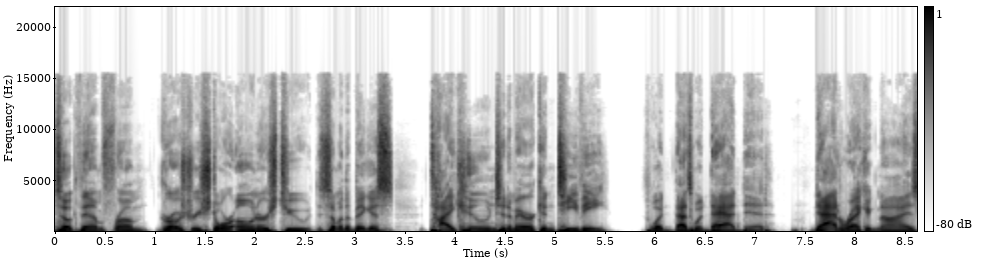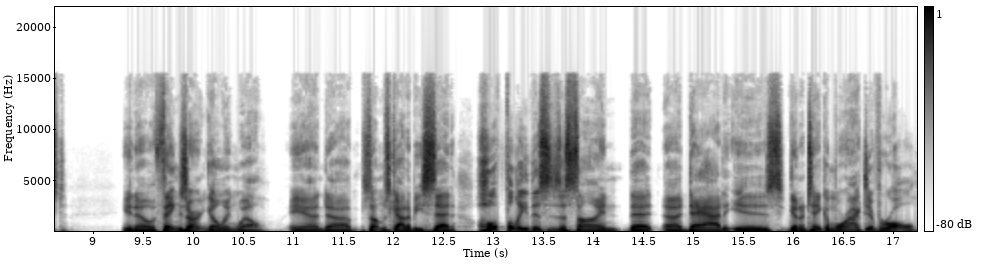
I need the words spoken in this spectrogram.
took them from grocery store owners to some of the biggest tycoons in American TV. That's what that's what Dad did. Dad recognized, you know, things aren't going well and uh, something's got to be said. Hopefully, this is a sign that uh, Dad is going to take a more active role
